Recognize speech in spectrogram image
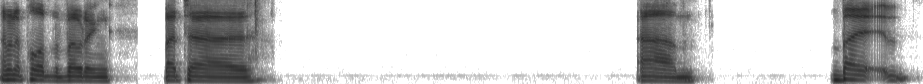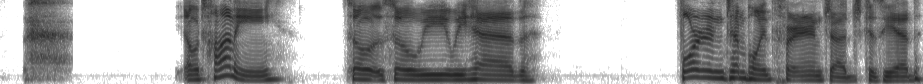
I'm gonna pull up the voting, but uh um but Ohtani so so we we had 410 points for Aaron Judge because he had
